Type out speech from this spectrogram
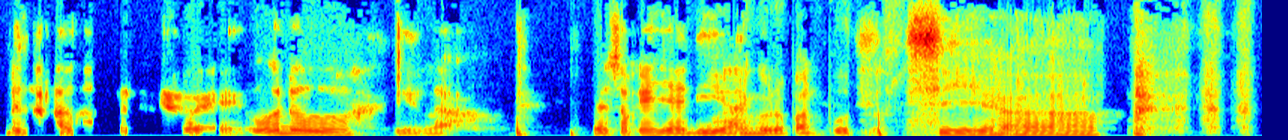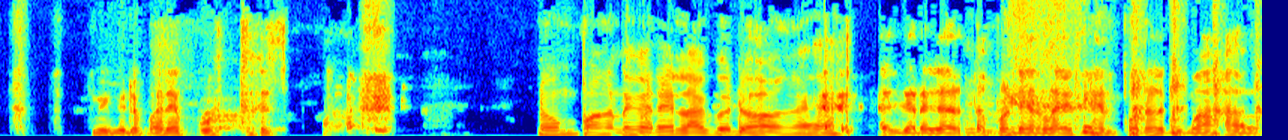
denger lagu cewek. Waduh, gila. Besoknya jadian, minggu depan putus Siap. minggu depannya putus. Numpang dengerin lagu doang ya. Gara-gara teman yang lain handphone lebih mahal.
